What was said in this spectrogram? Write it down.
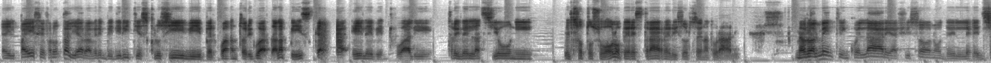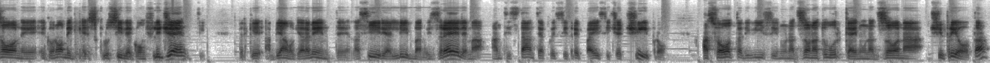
il paese frontaliero avrebbe diritti esclusivi per quanto riguarda la pesca e le eventuali trivellazioni del sottosuolo per estrarre risorse naturali. Naturalmente in quell'area ci sono delle zone economiche esclusive confliggenti, perché abbiamo chiaramente la Siria, il Libano, Israele, ma antistante a questi tre paesi c'è Cipro, a sua volta divisi in una zona turca e in una zona cipriota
